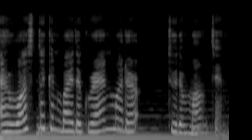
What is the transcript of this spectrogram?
and was taken by the grandmother to the mountain.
